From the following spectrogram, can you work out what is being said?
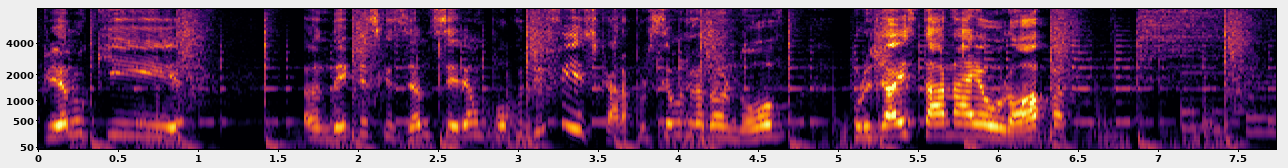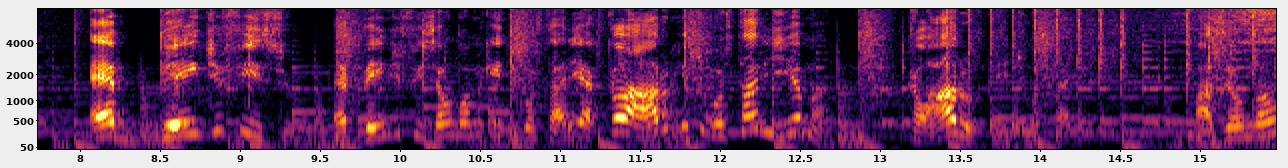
pelo que andei pesquisando, seria um pouco difícil, cara, por ser um jogador novo, por já estar na Europa. É bem difícil. É bem difícil. É um nome que a gente gostaria? Claro que a gente gostaria, mano. Claro que a gente gostaria. Mas eu não,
